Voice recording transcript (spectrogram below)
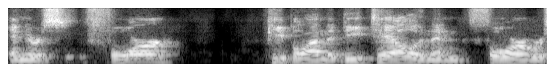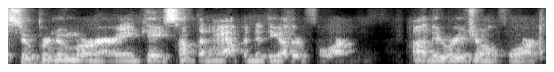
And there's four people on the detail, and then four were supernumerary in case something happened to the other four, uh, the original four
